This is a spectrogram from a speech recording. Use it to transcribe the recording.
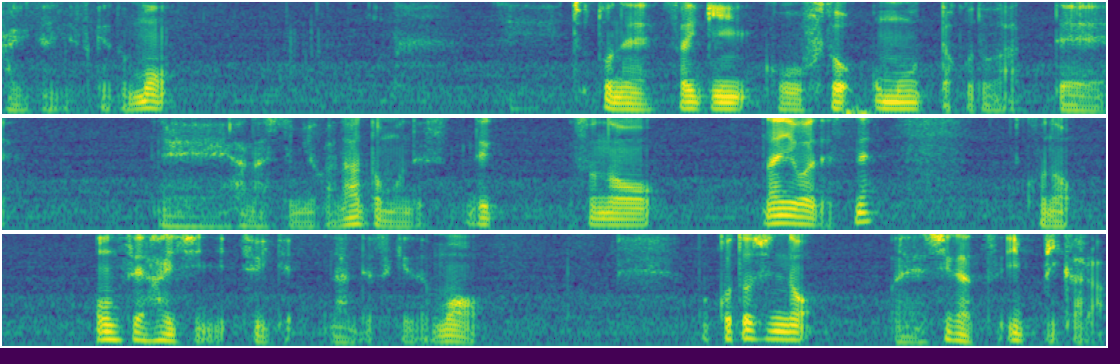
入りたいんですけども、えー、ちょっとね、最近こうふと思ったことがあって、えー、話してみようかなと思うんです。で、その内容はですね、この音声配信についてなんですけども、今年の4月1日から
